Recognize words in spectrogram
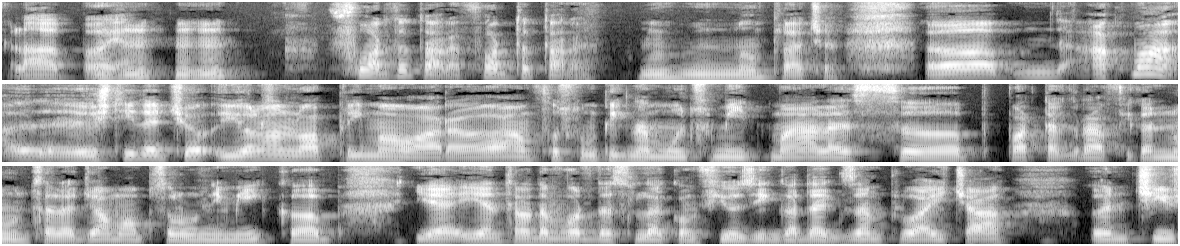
la ăia. tare. Mhm, mhm. Foarte tare, foarte tare. Nu-mi place. Uh, acum, uh, știi, deci eu, eu l-am luat prima oară, am fost un pic nemulțumit, mai ales uh, pe partea grafică, nu înțelegeam absolut nimic, că e, e într-adevăr destul de confusing, că de exemplu aici în Chief,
